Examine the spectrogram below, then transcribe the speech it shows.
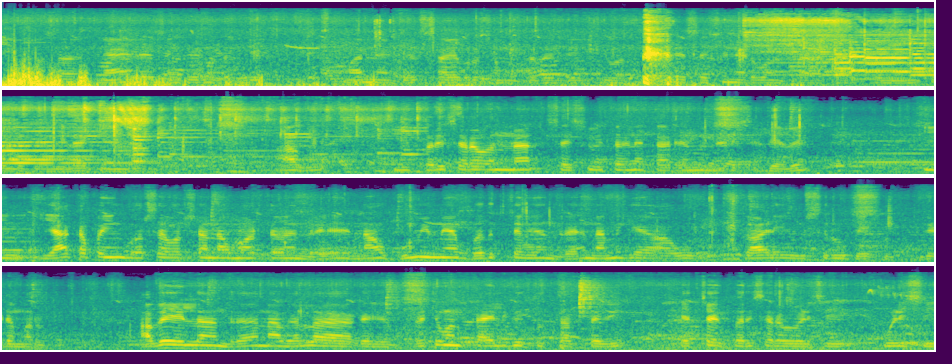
ಈ ಹೊಸ ನ್ಯಾಯಾಲಯ ಸಂಕೀರ್ಣದಲ್ಲಿ ಮಾನ್ಯ ಜಡ್ಜ್ ಸಾಹೇಬರ ಸಮ್ಮುಖದಲ್ಲಿ ಇವತ್ತು ಸಸಿ ನೆಡುವಂಥ ಕಾರ್ಯಕ್ರಮ ಇಲಾಖೆಯಿಂದ ಹಾಗೂ ಈ ಪರಿಸರವನ್ನು ಸಸಿ ವಿತರಣೆ ಕಾರ್ಯವನ್ನು ನಡೆಸಿದ್ದೇವೆ. ಈ ಯಾಕಪ್ಪ ಹಿಂಗೆ ವರ್ಷ ವರ್ಷ ನಾವು ಮಾಡ್ತೇವೆ ಅಂದರೆ, ನಾವು ಭೂಮಿ ಮ್ಯಾಗ ಬದುಕ್ತೇವೆ ಅಂದರೆ ನಮಗೆ ಅವು ಗಾಳಿ, ಉಸಿರು ಬೇಕು ಗಿಡ ಮರಗಳು ಅವೇ ಇಲ್ಲ ಅಂದ್ರೆ ನಾವೆಲ್ಲ ಪ್ರತಿಯೊಂದು ಕಾಯಿಲೆಗೂ ತುತ್ತಾಗ್ತೇವೆ. ಹೆಚ್ಚಾಗಿ ಪರಿಸರ ಉಳಿಸಿ ಉಳಿಸಿ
